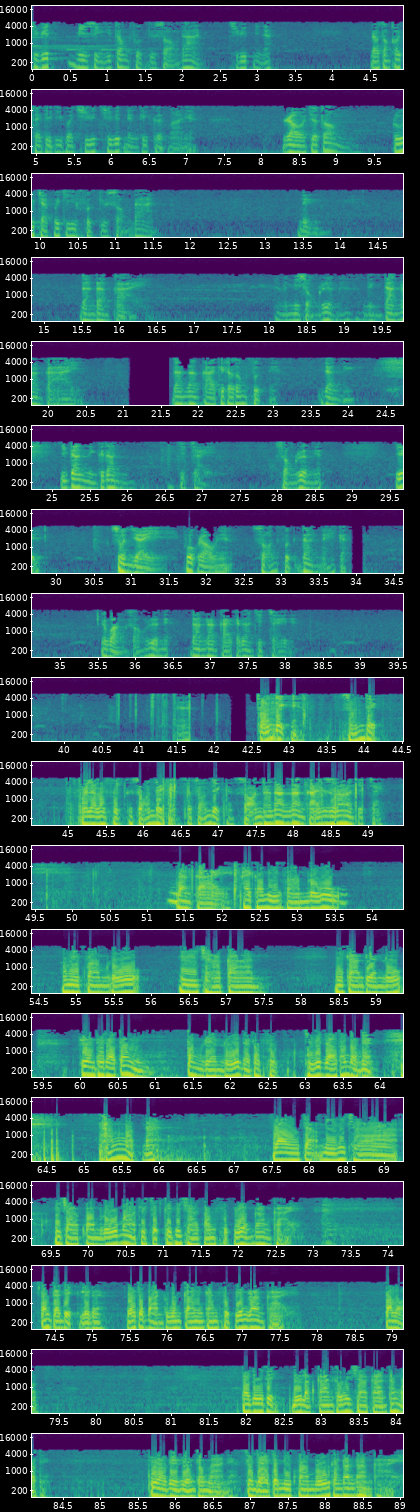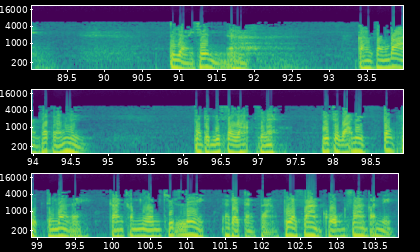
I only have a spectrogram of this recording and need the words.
ชีวิตมีสิ่งที่ต้องฝึกอยู่สองด้าน ชีวิตนี่นะ เราต้องเข้าใจดีๆว่าชีวิตชีวิตหนึ่งที่เกิดมาเนี่ย เราจะต้องรู้จักวิธีฝึกอยู่สองด้านหนึ่งด้านร่างกาย มันมีสองเรื่องนะหนึ่งด้านร่างกาย ด้านร่างกายที่เราต้องฝึกเนี่ย ด้านหนึ่ง อีกด้านหนึ่งก็ด้านจิตใจสองเรื่องเนี้ยเย ส่วนใหญ่พวกเราเนี่ย สอนฝึกด้านไหนกัน ระหว่างสองเรื่องเนี่ย ด้านร่างกายกับด้านจิตใจเนี่ยนะสอนเด็กเนี่ย สอนเด็ก เวลาเราฝึกคือสอนเด็กเนี่ยสอนเด็กเนี่ยสอนทางด้านร่างกายที่สุดด้านจิตใจ ร่างกายให้เขามีความรู้เขามีความรู้ มีวิชาการ มีการเรียนรู้ เรื่องที่เราต้องต้องเรียนรู้เดี๋ยวเราฝึกชีวิตเราทั้งหมดเนี่ย ทั้งหมดนะ เราจะมีวิชาวิชาความรู้มากที่สุดคือวิชาการฝึกเรื่องร่างกาย ตั้งแต่เด็กเลยนะเราจะผ่านกระบวนการในการฝึกเรื่องร่างกาย ตลอดเราดูสิดูหลักการของวิชาการทั้งหมดที่เราเรียนเรียนกันมาเนี่ย ส่วนใหญ่จะมีความรู้ทางด้านร่างกาย อย่างเช่นการสร้างบ้านสักหลังหนึ่ง ต้องเป็นวิศวะใช่ไหมวิศวะนี่ต้องฝึกถึงด้านอะไรการคำนวณคิดเลขอะไรต่างๆ เพื่อสร้างโครงสร้างกันหนึ่ง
